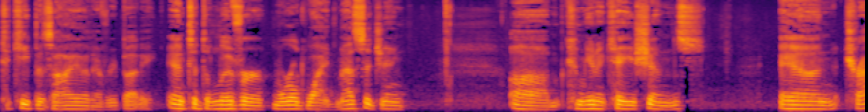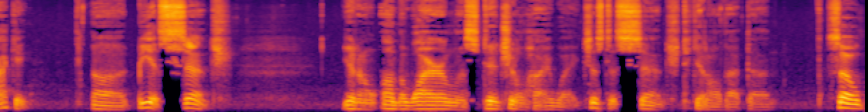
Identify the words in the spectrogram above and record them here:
to keep his eye on everybody and to deliver worldwide messaging, um, communications, and tracking. Uh, be a cinch, you know, on the wireless digital highway. Just a cinch to get all that done. So,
